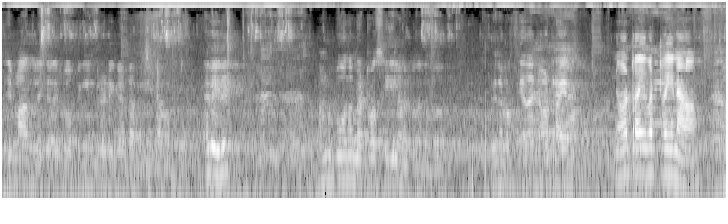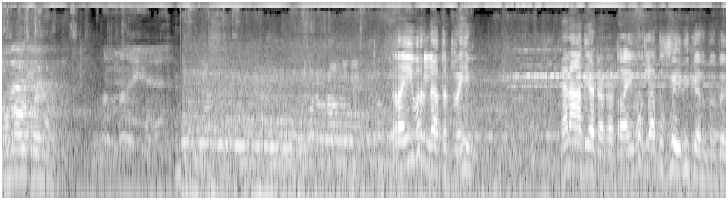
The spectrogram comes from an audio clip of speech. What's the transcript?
ഇത് പ്ലാനില്ല ചെറിയ ഷോപ്പിങ്ങും പരിപാടിയൊക്കെ ആയിട്ട് ഇറങ്ങിക്കാൻ നമുക്ക് അല്ല ഇത്? നമ്മൾ പോകുന്ന മെട്രോ സീലാണ് ഇപ്പോൾ നിൽക്കുന്നത്. ഇതിന്റെ പ്രത്യേകത no driver no driver train ആണോ? നോ ഡ്രൈവർ ട്രെയിനാണ് ഡ്രൈവർ ഇല്ലാത്ത ട്രെയിൻ. ഞാൻ ആദ്യമായിട്ടാട്ടോ ഡ്രൈവർ ഇല്ലാത്ത ട്രെയിനിൽ കയറുന്നത്.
